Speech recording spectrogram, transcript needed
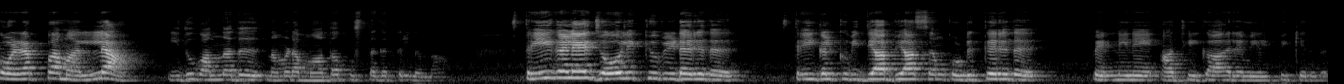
കുഴപ്പമല്ല. ഇത് വന്നത് നമ്മുടെ മതപുസ്തകത്തിൽ നിന്നാണ്. സ്ത്രീകളെ ജോലിക്കു വിടരുത് സ്ത്രീകൾക്ക് വിദ്യാഭ്യാസം കൊടുക്കരുത് പെണ്ണിനെ അധികാരമേൽപ്പിക്കരുത്.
